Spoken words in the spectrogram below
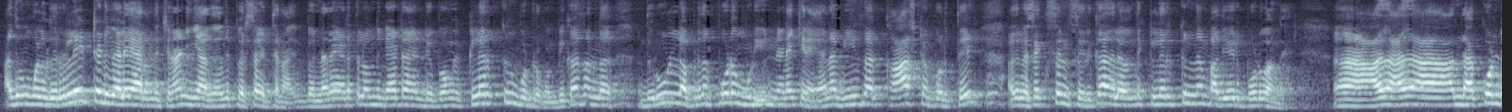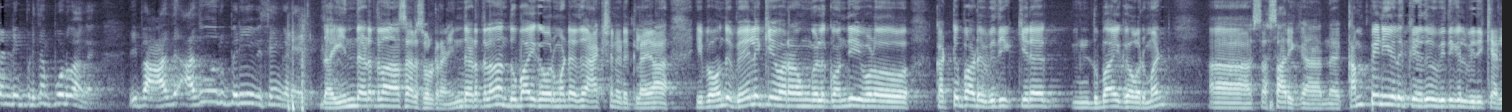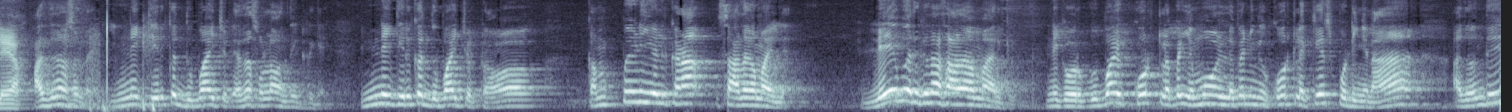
அது உங்களுக்கு ரிலேட்டட் வேலையாக இருந்துச்சுன்னா நீங்கள் அதை வந்து பெருசாக எடுத்தலாம் இப்போ நிறைய இடத்துல வந்து டேட்டா என்ட்ரி போங்க கிளர்க்குன்னு போட்டிருக்கும். பிகாஸ் அந்த அந்த ரூலில் அப்படி தான் போட முடியும்னு நினைக்கிறேன். ஏன்னா விசா காஸ்ட்டை பொறுத்து அதில் செக்ஷன்ஸ் இருக்குது அதில் வந்து கிளர்க்குன்னு தான் பாதி பேர் போடுவாங்க. அது அது அந்த அக்கௌண்டன்ட் இப்படி தான் போடுவாங்க. இப்போ அது அது ஒரு பெரிய விஷயம் கிடையாது. இந்த இடத்துல தான் சார் சொல்கிறேன் இந்த இடத்துல தான் துபாய் கவர்மெண்ட் எதுவும் ஆக்ஷன் எடுக்கலையா? இப்போ வந்து வேலைக்கு வரவங்களுக்கு வந்து இவ்வளோ கட்டுப்பாடு விதிக்கிற துபாய் கவர்மெண்ட் சாரி அந்த கம்பெனிகளுக்கு எதுவும் விதிகள் விதிக்கலையா? அதுதான் சொல்கிறேன் இன்னைக்கு இருக்க துபாய் சட்டம் எதை சொல்ல வந்துட்டு இருக்கேன். இன்னைக்கு இருக்க துபாய் சட்டம் கம்பெனிகளுக்குனா சாதகமாக இல்லை. லேபருக்கு தான் சாதகமாக இருக்குது இன்னைக்கு ஒரு துபாய் கோர்ட்டில் போய் எம்ஓஎல்ல போய் நீங்கள் கோர்ட்டில் கேஸ் போட்டிங்கன்னா அது வந்து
